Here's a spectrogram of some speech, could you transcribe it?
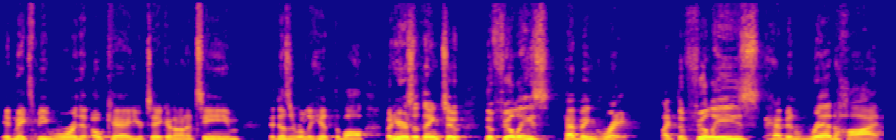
It makes me worry that, okay, you're taking on a team that doesn't really hit the ball. But here's the thing, too the Phillies have been great. Like the Phillies have been red hot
